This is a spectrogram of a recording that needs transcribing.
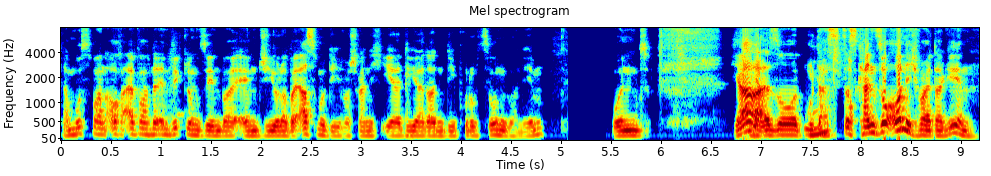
Da muss man auch einfach eine Entwicklung sehen bei AMG oder bei Asmodee wahrscheinlich eher, die ja dann die Produktion übernehmen. Und ja, ja also und das, das kann so auch nicht weitergehen.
